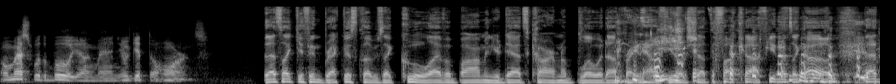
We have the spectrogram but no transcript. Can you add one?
Don't mess with the bull, young man. You'll get the horns. that's like if in breakfast club he's like cool i have a bomb in your dad's car i'm gonna blow it up right now if you don't shut the fuck up you know it's like oh that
